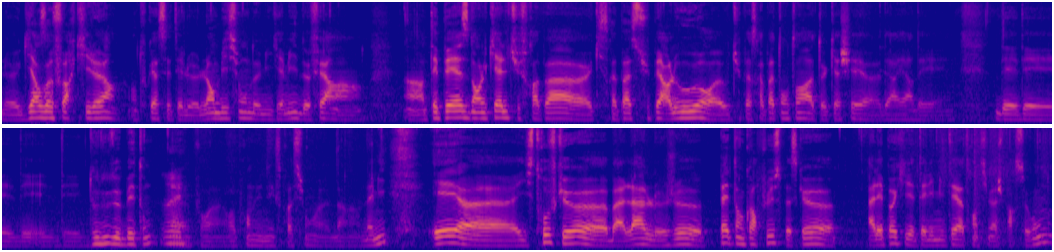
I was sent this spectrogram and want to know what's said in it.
le Gears of War Killer. En tout cas, c'était l'ambition de Mikami de faire un, un TPS dans lequel tu feras pas, euh, qui serait pas super lourd, euh, où tu passerais pas ton temps à te cacher euh, derrière des, des, des- des- des doudous de béton, Ouais. pour reprendre une expression d'un ami. Et il se trouve que bah, là, le jeu pète encore plus parce que à l'époque, il était limité à 30 images par seconde,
